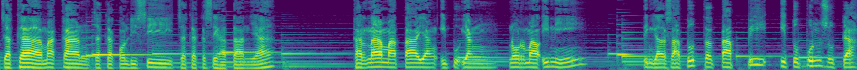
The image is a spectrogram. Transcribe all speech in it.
jaga makan, jaga kondisi, jaga kesehatan ya." Karena mata yang ibu yang normal ini tinggal satu tetapi itu pun sudah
